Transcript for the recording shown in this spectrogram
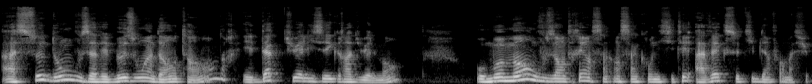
à ce dont vous avez besoin d'entendre et d'actualiser graduellement au moment où vous entrez en, synchronicité avec ce type d'information.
